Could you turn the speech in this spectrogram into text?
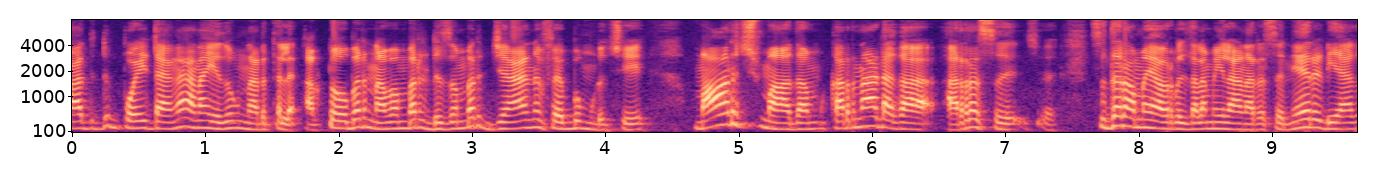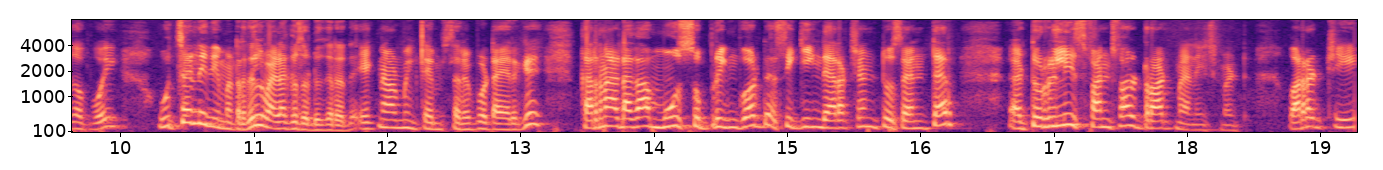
பார்த்துட்டு போயிட்டாங்க. ஆனால் எதுவும் நடத்தலை. October November December Jan Feb முடிச்சு மார்ச் மாதம் கர்நாடகா அரசு சித்தராமையா அவர்கள் தலைமையிலான அரசு நேரடியாக போய் உச்சநீதிமன்றத்தில் வழக்கு தொடுக்கிறது. எக்கனாமிக் டைம்ஸ் ரிப்போர்ட் ஆயிருக்கு. Karnataka moves Supreme Court seeking direction to centre to release funds for drought management வறட்சியை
